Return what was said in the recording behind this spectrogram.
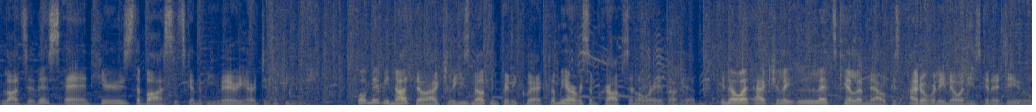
lots of this. And here's the boss that's going to be very hard to defeat. Well, maybe not though, actually. He's melting pretty quick. Let me harvest some crops and I'll worry about him. You know what? Actually, let's kill him now because I don't really know what he's going to do.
